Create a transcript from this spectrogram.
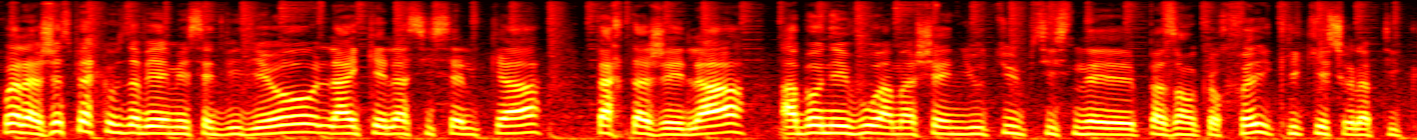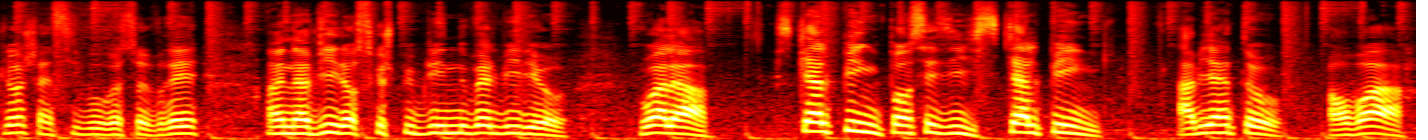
Voilà, j'espère que vous avez aimé cette vidéo, likez-la si c'est le cas, partagez-la, abonnez-vous à ma chaîne YouTube si ce n'est pas encore fait. Cliquez sur la petite cloche, ainsi vous recevrez un avis lorsque je publie une nouvelle vidéo. Voilà, scalping, pensez-y, scalping, à bientôt Au revoir.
